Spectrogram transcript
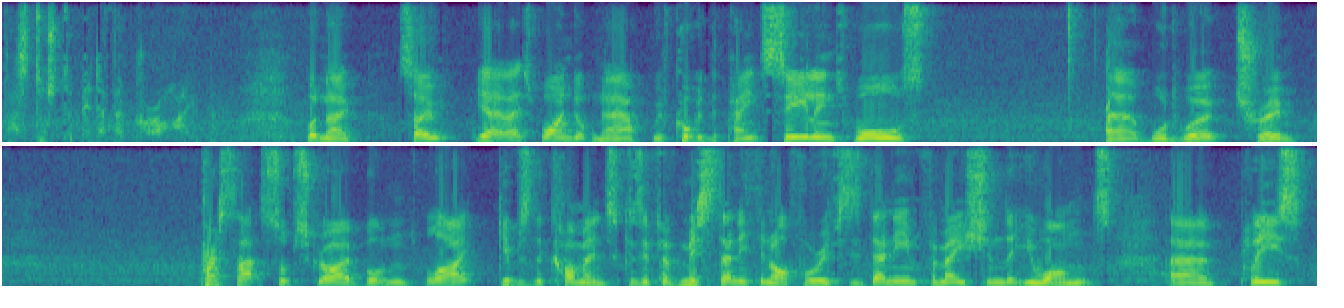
that's just a bit of a gripe. But no, so yeah, let's wind up now. We've covered the paint, ceilings, walls, uh, woodwork, trim. Press that subscribe button, like, give us the comments, because if I've missed anything off or if there's any information that you want, uh, please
